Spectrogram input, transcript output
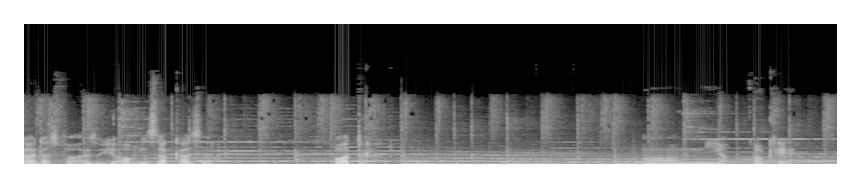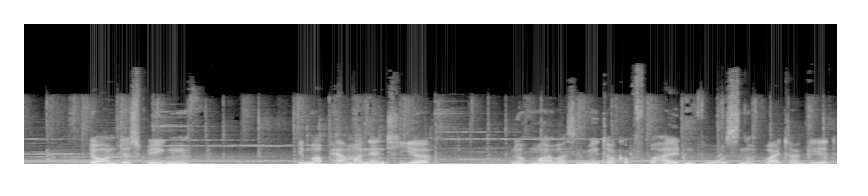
ja, das war also hier auch eine Sackgasse. Otr. Und ja, okay. Ja, und deswegen immer permanent hier nochmal was im Hinterkopf behalten, wo es noch weitergeht.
